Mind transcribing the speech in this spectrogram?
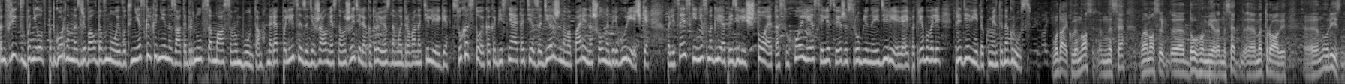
Конфликт в Банилов-Подгорном назревал давно, и вот несколько дней назад обернулся массовым бунтом. Наряд полиции задержал местного жителя, который вез домой дрова на телеге. Сухостой, как объясняет отец задержанного, парень нашел на берегу речки. Полицейские не смогли определить, что это – сухой лес или свежесрубленные деревья, и потребовали предъявить документы на груз. Вода, коли носить, несе, вона носить е, довгоміри, несе е, метрові, е, ну різні.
